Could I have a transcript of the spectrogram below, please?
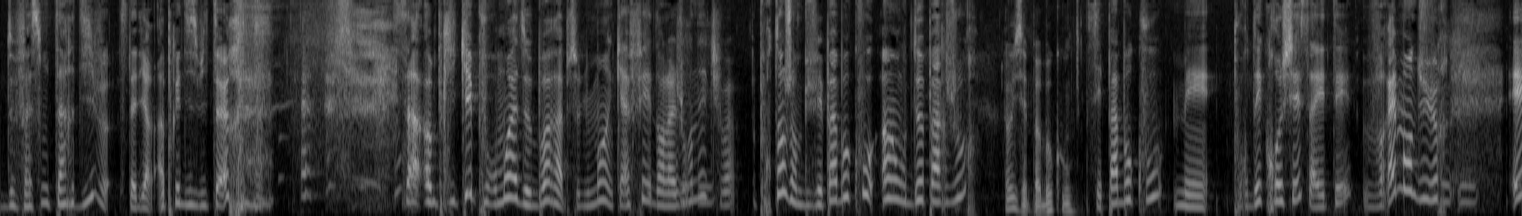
de façon tardive, c'est-à-dire après 18 heures. Ça impliquait pour moi de boire absolument un café dans la journée, tu vois. Pourtant, j'en buvais pas beaucoup, un ou deux par jour. Ah oui, c'est pas beaucoup. C'est pas beaucoup, mais pour décrocher, ça a été vraiment dur. Et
